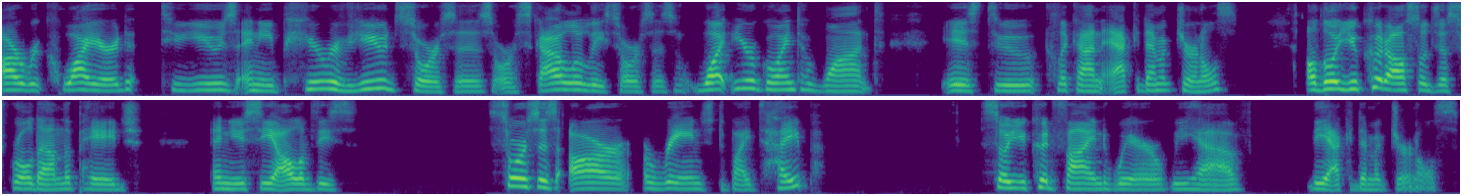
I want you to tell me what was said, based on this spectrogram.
are required to use any peer-reviewed sources or scholarly sources, what you're going to want is to click on academic journals. Although you could also just scroll down the page and you see all of these sources are arranged by type. So you could find where we have the academic journals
